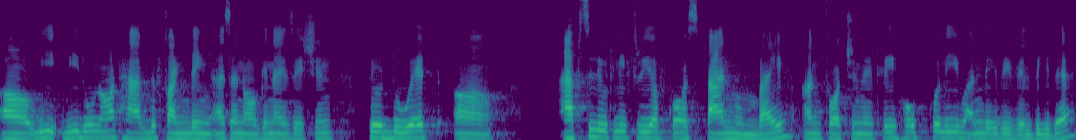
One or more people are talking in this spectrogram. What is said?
uh, we, we do not have the funding as an organization to do it uh, absolutely free of cost pan Mumbai, unfortunately. Hopefully, one day we will be there.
